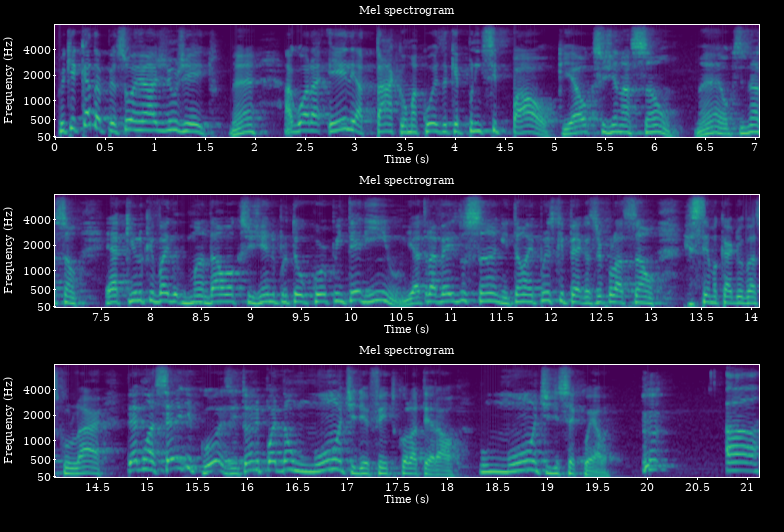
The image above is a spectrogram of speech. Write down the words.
Porque cada pessoa reage de um jeito, né? Agora, ele ataca uma coisa que é principal, que é a oxigenação, né? A oxigenação é aquilo que vai mandar o oxigênio para o teu corpo inteirinho e é através do sangue. Então, é por isso que pega a circulação, sistema cardiovascular, pega uma série de coisas. Então, ele pode dar um monte de efeito colateral, um monte de sequela. Ó,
